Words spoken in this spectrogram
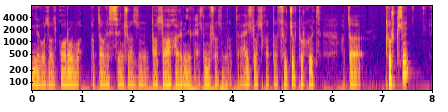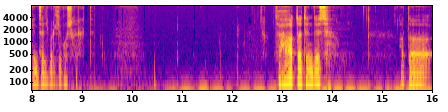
энийг бол 3 одоо уншсан ч болно 7 21 аль нь ч болно одоо аль болох одоо сүжиг төрхүйц одоо төртөл нь энэ залбирлыг унших хэрэгтэй. За одоо тэндээс одоо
